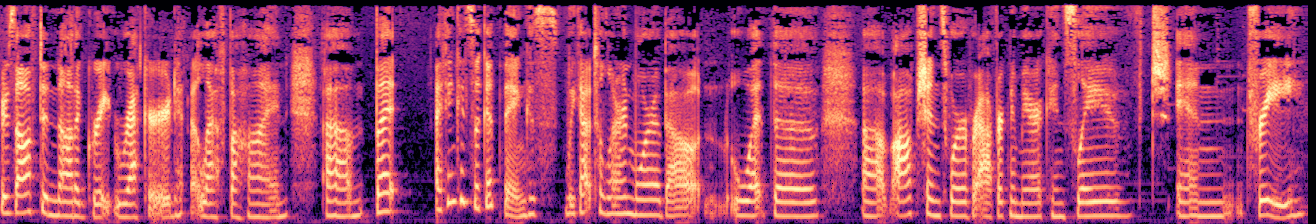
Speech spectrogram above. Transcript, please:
There's often not a great record left behind, um, but. I think it's a good thing because we got to learn more about what the uh, options were for African American enslaved and free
